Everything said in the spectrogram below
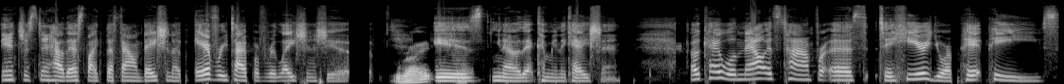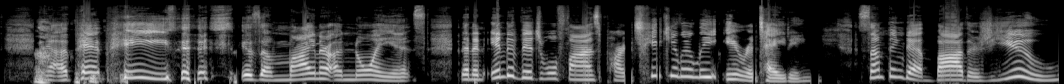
interesting how that's like the foundation of every type of relationship? Right. Is, you know, that communication. Okay, well, now it's time for us to hear your pet peeves. Now, a pet peeve is a minor annoyance that an individual finds particularly irritating, something that bothers you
